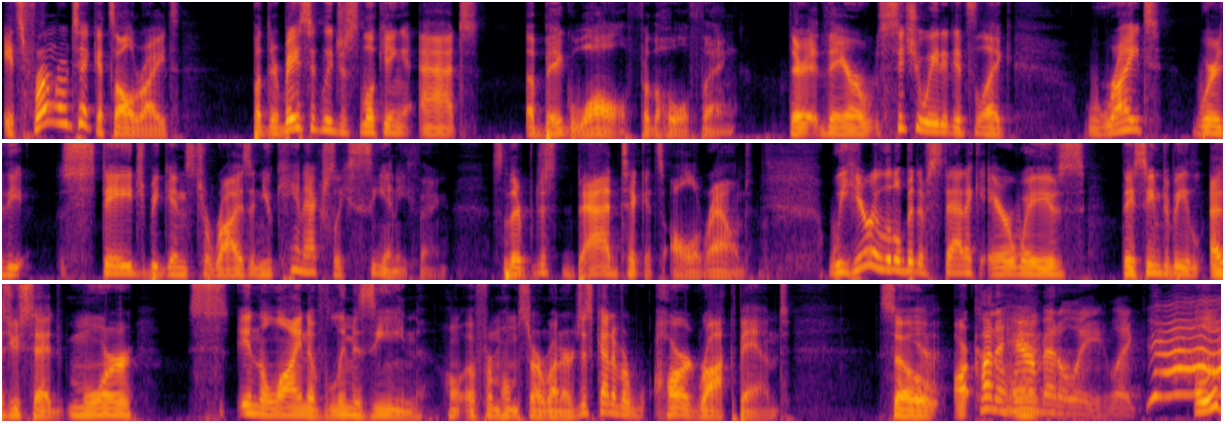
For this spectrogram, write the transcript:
it's front row tickets all right, but they're basically just looking at a big wall for the whole thing. They're they are situated it's like right where the stage begins to rise and you can't actually see anything. So they're just bad tickets all around. We hear a little bit of static airwaves they seem to be, as you said, more in the line of Limozeen uh, from Homestar Runner, just kind of a hard rock band. So Ar- kind of hair metal-y, like little-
